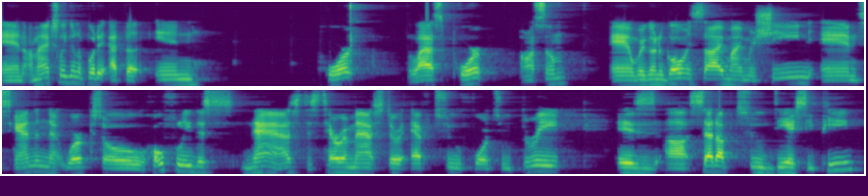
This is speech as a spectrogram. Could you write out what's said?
And I'm actually going to put it at the in port, the last port. Awesome. And we're going to go inside my machine and scan the network. So hopefully this NAS, this TerraMaster F2423, is uh, set up to DHCP,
